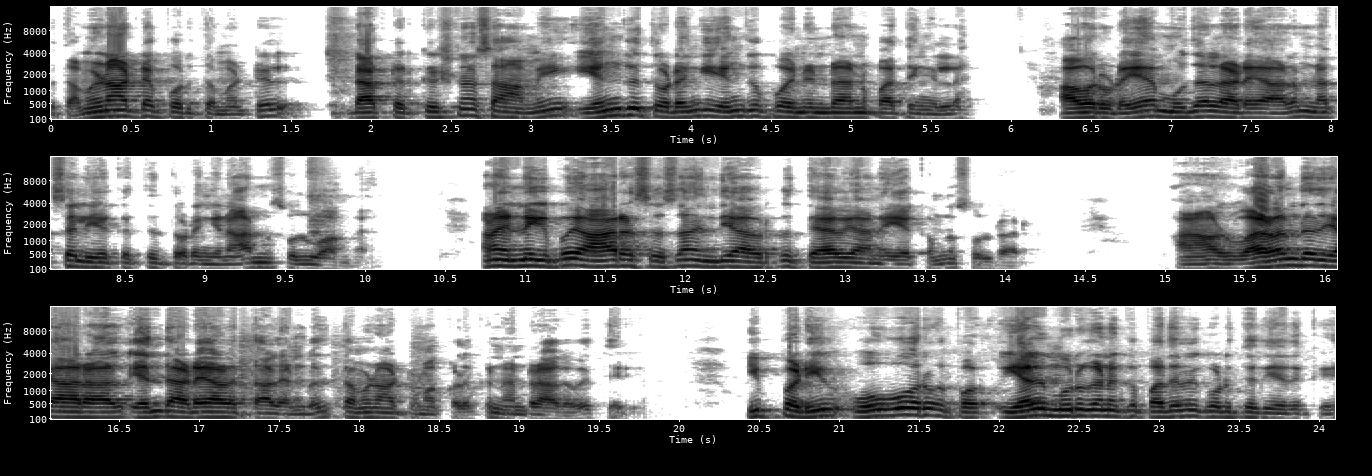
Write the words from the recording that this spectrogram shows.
இப்போ தமிழ்நாட்டை பொறுத்த மட்டில் டாக்டர் கிருஷ்ணசாமி எங்கு தொடங்கி எங்கு போய் நின்றான்னு பார்த்தீங்கல்ல அவருடைய முதல் அடையாளம் நக்சல் இயக்கத்தில் தொடங்கினார்னு சொல்லுவாங்க. ஆனால் இன்னைக்கு போய் ஆர்எஸ்எஸ் தான் இந்தியாவிற்கு தேவையான இயக்கம்னு சொல்கிறார் ஆனால் வளர்ந்தது யாரால் எந்த அடையாளத்தால் என்பது தமிழ்நாட்டு மக்களுக்கு நன்றாகவே தெரியும். இப்படி ஒவ்வொரு இப்போ எல் முருகனுக்கு பதவி கொடுத்தது எதுக்கு?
